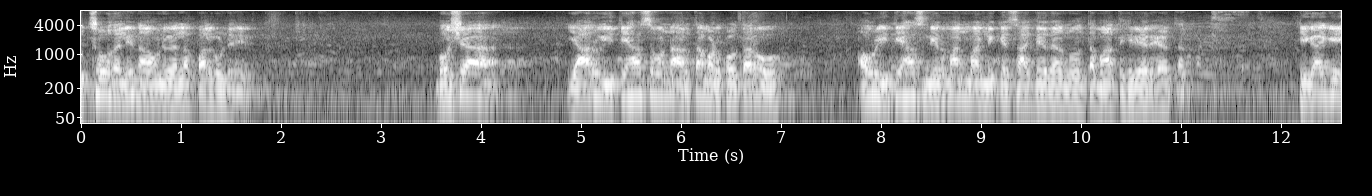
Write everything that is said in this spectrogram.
ಉತ್ಸವದಲ್ಲಿ ನಾವು ನೀವೆಲ್ಲ ಪಾಲ್ಗೊಂಡಿದ್ದೀವಿ. ಬಹುಶಃ ಯಾರು ಇತಿಹಾಸವನ್ನು ಅರ್ಥ ಮಾಡ್ಕೊಳ್ತಾರೋ, ಅವರು ಇತಿಹಾಸ ನಿರ್ಮಾಣ ಮಾಡಲಿಕ್ಕೆ ಸಾಧ್ಯ ಇದೆ ಅನ್ನುವಂಥ ಮಾತು ಹಿರಿಯರು ಹೇಳ್ತಾರೆ. ಹೀಗಾಗಿ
